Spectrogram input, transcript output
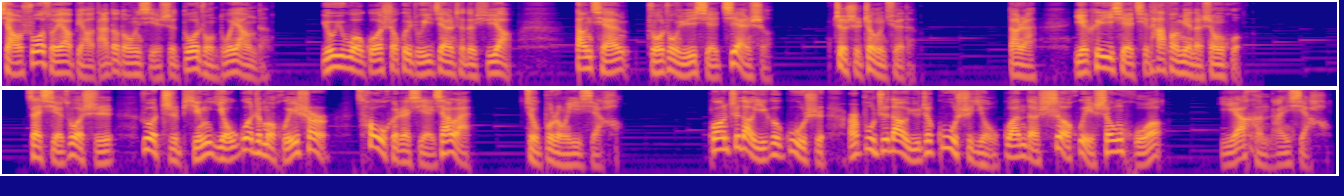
小说所要表达的东西是多种多样的。由于我国社会主义建设的需要，当前着重于写建设，这是正确的。当然，也可以写其他方面的生活。在写作时，若只凭有过这么回事儿凑合着写下来，就不容易写好。光知道一个故事，而不知道与这故事有关的社会生活，也很难写好。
